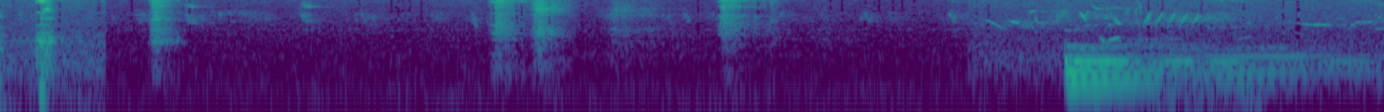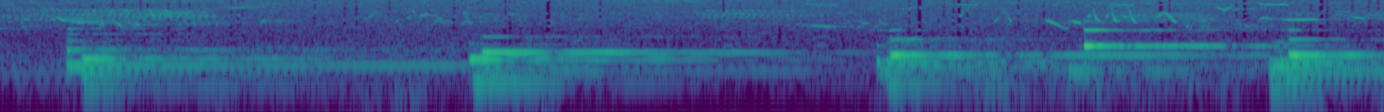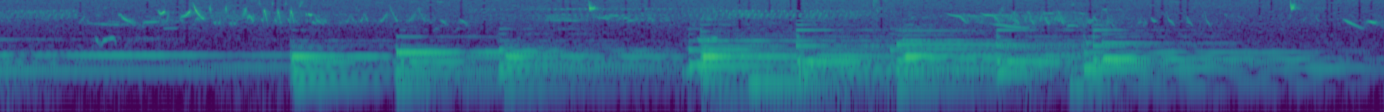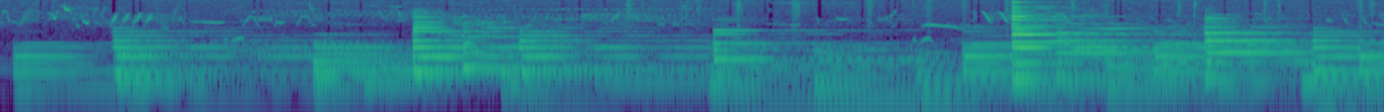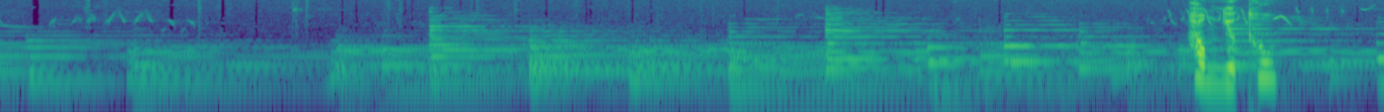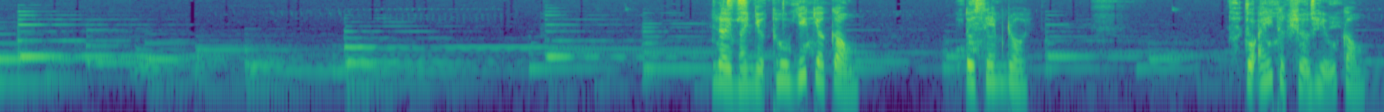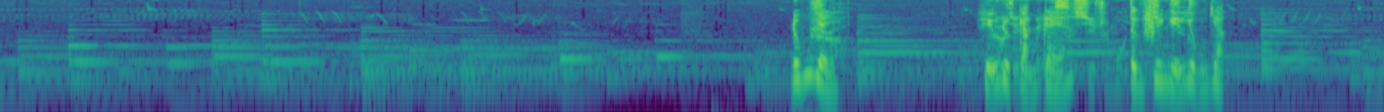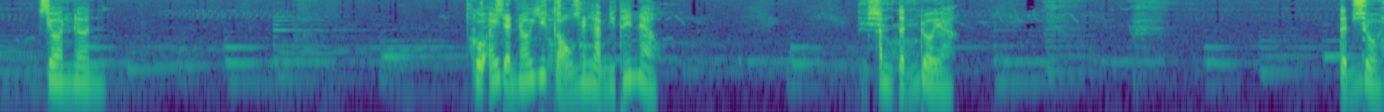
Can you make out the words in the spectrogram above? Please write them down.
Hồng Nhược Thu. Lời mà Nhược Thu viết cho cậu, Tôi xem rồi. Cô ấy thực sự hiểu cậu. Đúng vậy. Hiểu được cặn kẽ Từng suy nghĩ dụng dặt cho nên, Cô ấy đã nói với cậu nên làm như thế nào? Anh tỉnh rồi à? Tỉnh rồi.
